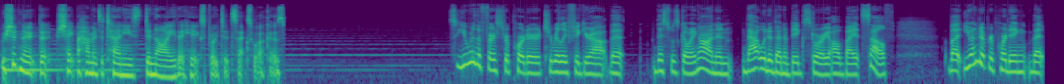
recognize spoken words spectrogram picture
We should note that Sheikh Mohammed's attorneys deny that he exploited sex workers. So you were the first reporter to really figure out that this was going on, and that would have been a big story all by itself. But you end up reporting that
